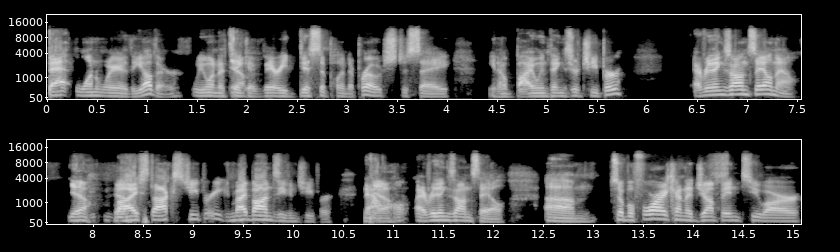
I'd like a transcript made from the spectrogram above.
bet one way or the other. We want to take yeah. a very disciplined approach to say, you know, buy when things are cheaper. Everything's on sale now. Yeah. Buy yeah. stocks cheaper. You can buy bonds even cheaper now. Yeah. Everything's on sale. Um, so before I kind of jump into our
